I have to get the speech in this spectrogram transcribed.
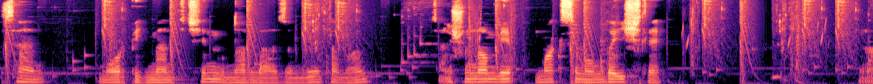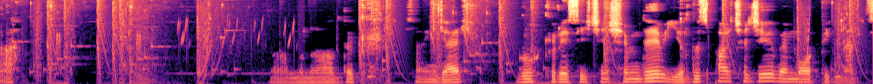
sen mor pigment için bunlar lazımdı. Tamam. Sen şundan bir maksimumda işle. Ah. Tamam, bunu aldık. Sen gel. Ruh küresi için şimdi yıldız parçacığı ve mor pigment.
